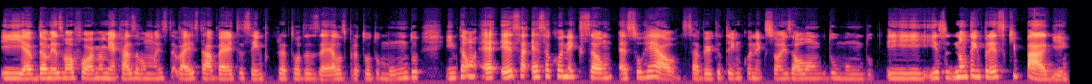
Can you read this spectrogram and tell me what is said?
E é da mesma forma, minha casa vai estar aberta sempre para todas elas, para todo mundo. Então, é essa, essa conexão é surreal, saber que eu tenho conexões ao longo do mundo. E isso não tem preço que pague.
